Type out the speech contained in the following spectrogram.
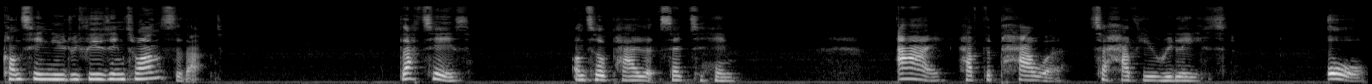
continued refusing to answer that. That is, until Pilate said to him, I have the power to have you released or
